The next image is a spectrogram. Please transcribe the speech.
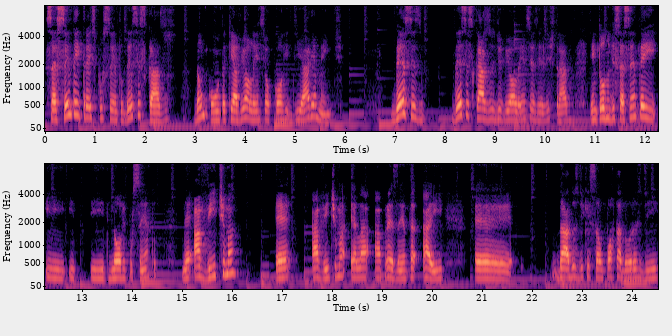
63% desses casos dão conta que a violência ocorre diariamente. Desses, desses casos de violências registrados, em torno de 69%, né, a vítima é a vítima ela apresenta aí é, dados de que são portadoras de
